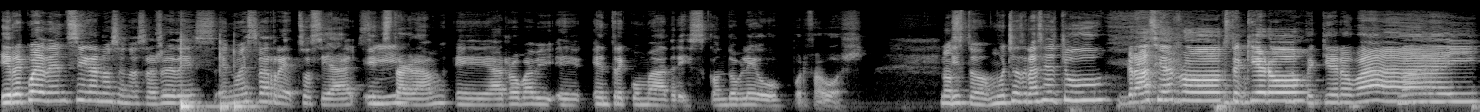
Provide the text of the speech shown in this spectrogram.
Y recuerden, síganos en nuestras redes, en nuestra red social, Sí. Instagram, eh, arroba eh, entre comadres, con doble O, por favor. Nos- Listo, muchas gracias, Yu. Gracias, Rox, te quiero. Te quiero, bye. Bye.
